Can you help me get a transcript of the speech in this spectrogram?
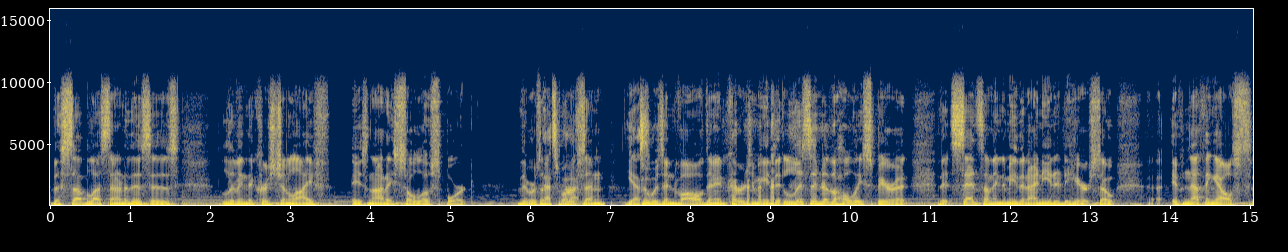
the sub lesson of this is living the Christian life is not a solo sport there was a That's person I, yes. who was involved and encouraging me that listened to the Holy Spirit that said something to me that I needed to hear. So, uh, if nothing else,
